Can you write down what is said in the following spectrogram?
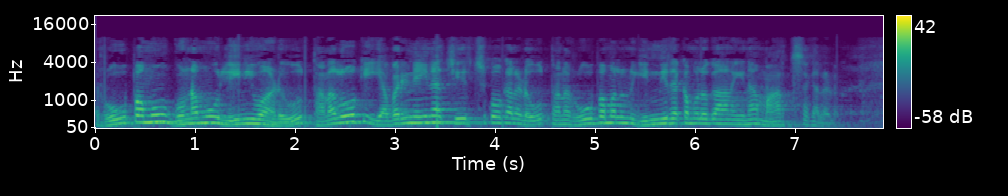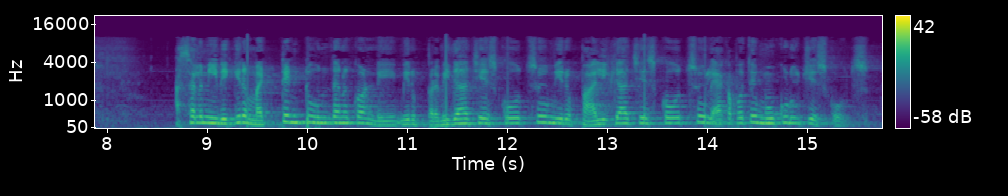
రూపము గుణము లేనివాడు తనలోకి ఎవరినైనా చేర్చుకోగలడు. తన రూపములను ఎన్ని రకములుగానైనా మార్చగలడు. అసలు మీ దగ్గర మట్టి అంటూ ఉందనుకోండి మీరు ప్రమిద చేసుకోవచ్చు మీరు పాలిక చేసుకోవచ్చు లేకపోతే మూకుడు చేసుకోవచ్చు.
